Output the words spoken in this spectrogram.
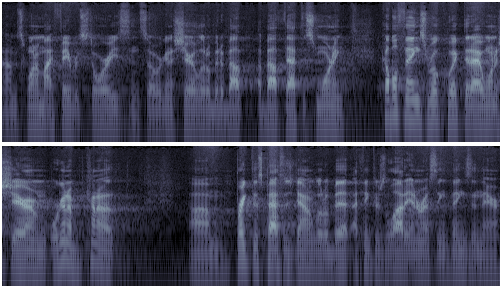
Um, it's one of my favorite stories, and so we're going to share a little bit about, about that this morning. A couple things, real quick, that I want to share, and we're going to kind of um, break this passage down a little bit. I think there's a lot of interesting things in there.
